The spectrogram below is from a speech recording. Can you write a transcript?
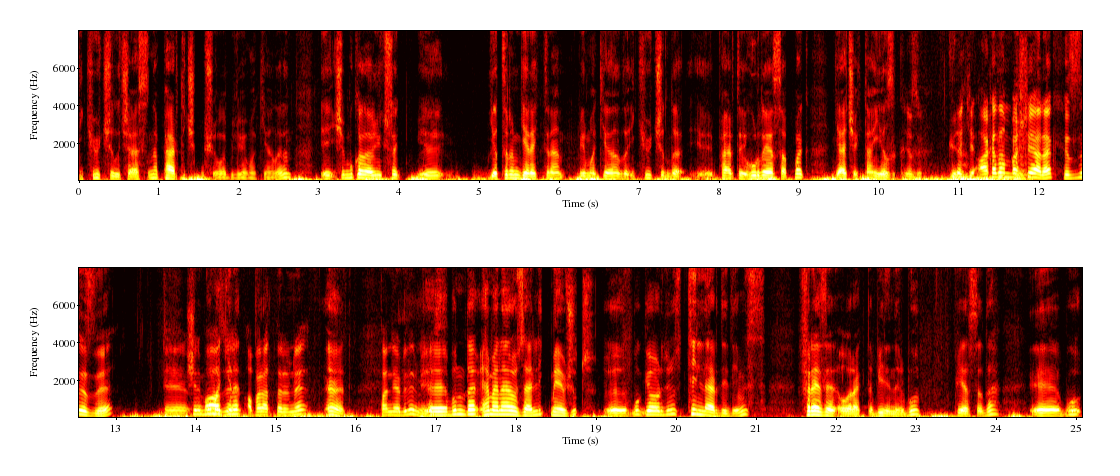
2-3 yıl içerisinde perti çıkmış olabiliyor makinelerin. E, şimdi bu kadar yüksek e, yatırım gerektiren bir makinede 2-3 yılda e, perte hurdaya satmak gerçekten yazık. Yazık. Günah. Peki arkadan başlayarak hızlı hızlı e, Şimdi bu makine- aparatlarını Evet. tanıyabilir miyiz? Ee, bunda hemen her özellik mevcut. Ee, bu gördüğünüz tiller dediğimiz freze olarak da bilinir bu piyasada. Ee, bu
